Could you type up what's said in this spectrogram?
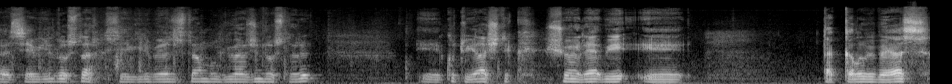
Evet sevgili dostlar, sevgili Beyaz İstanbul güvercin dostları e, kutuyu açtık. Şöyle bir e, takkalı bir beyaz.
